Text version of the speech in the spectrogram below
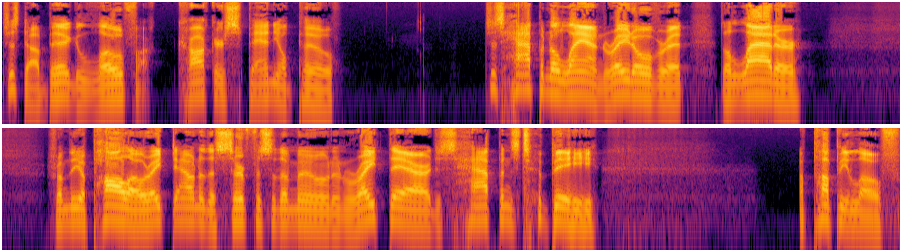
Just a big loaf of cocker spaniel poo. Just happened to land right over it. The ladder from the Apollo right down to the surface of the moon, and right there just happens to be a puppy loaf.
